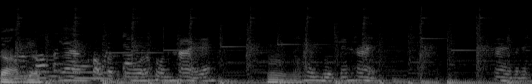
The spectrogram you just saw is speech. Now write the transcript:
จอบอยู่ยางขอบประตูแล้วคนหายเลยอืมคนดูไม่หายหายไปเลย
